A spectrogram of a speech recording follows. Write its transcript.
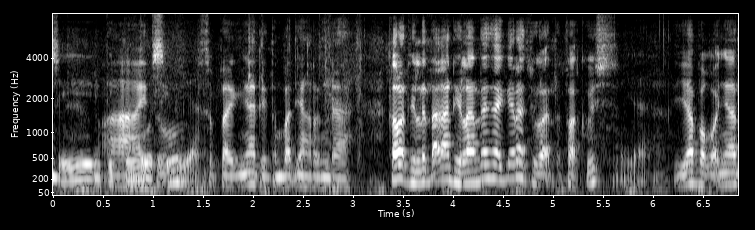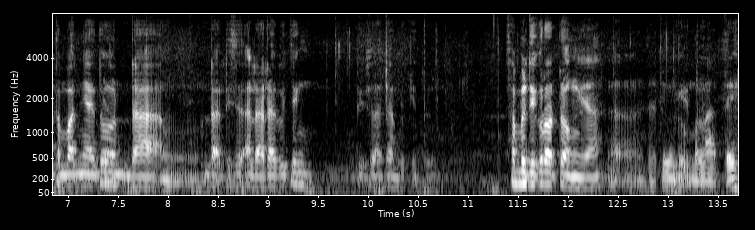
kucing, Ah, tikus itu gitu ya. sebaiknya di tempat yang rendah kalau diletakkan di lantai saya kira juga bagus. Ya. ya pokoknya tempatnya itu ndak ndak di- ndak ada kucing diusahakan begitu. Sambil dikerodong ya. Eh, jadi untuk melatih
